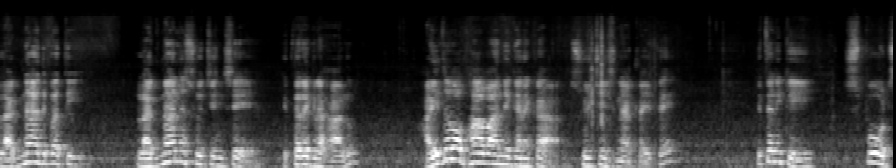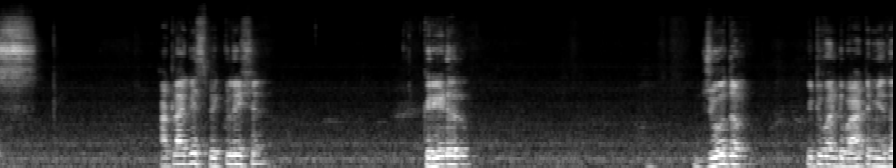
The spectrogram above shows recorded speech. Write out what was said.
లగ్నాధిపతి లగ్నాన్ని సూచించే ఇతర గ్రహాలు ఐదవ భావాన్ని గనక సూచించినట్లయితే ఇతనికి స్పోర్ట్స్ అట్లాగే స్పెక్యులేషన్ క్రీడలు జూదం ఇటువంటి వాటి మీద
